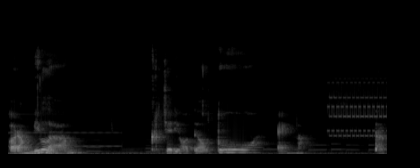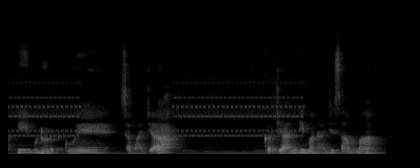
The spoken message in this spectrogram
Orang bilang kerja di hotel tuh enak. Tapi menurut gue sama aja ah. Kerjaan di mana aja sama.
